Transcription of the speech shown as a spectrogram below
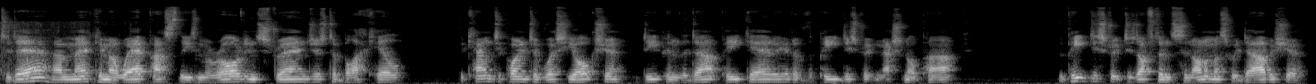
Today I'm making my way past these marauding strangers to Black Hill, the county point of West Yorkshire, deep in the Dark Peak area of the Peak District National Park. The Peak District is often synonymous with Derbyshire,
